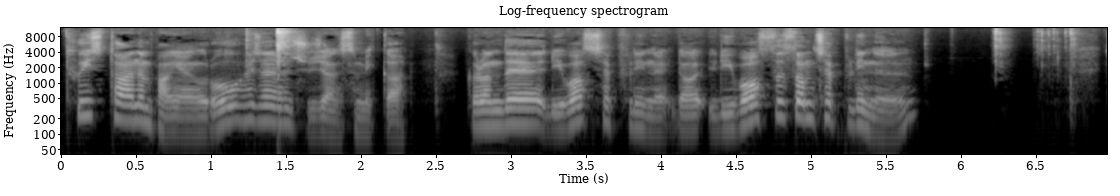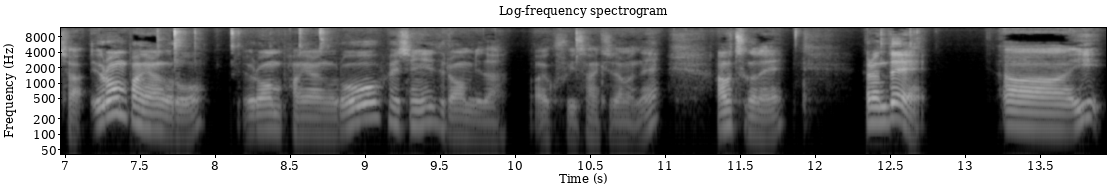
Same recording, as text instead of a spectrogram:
twister 하는 방향으로 회전을 주지 않습니까? 그런데 reverse 채플린을 어, reverse thumb 채플린은 자 이런 방향으로 이런 방향으로 회전이 들어갑니다. 아이고 이상하게 잡았네. 아무튼간에 그런데 어, 이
